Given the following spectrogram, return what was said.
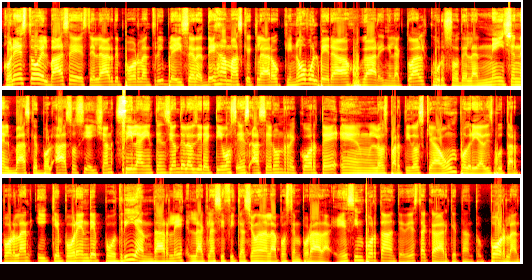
Con esto, el base estelar de Portland Trail Blazer deja más que claro que no volverá a jugar en el actual curso de la National Basketball Association si la intención de los directivos es hacer un recorte en los partidos que aún podría disputar Portland y que por ende podrían darle la clasificación a la postemporada. Es importante destacar que tanto Portland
